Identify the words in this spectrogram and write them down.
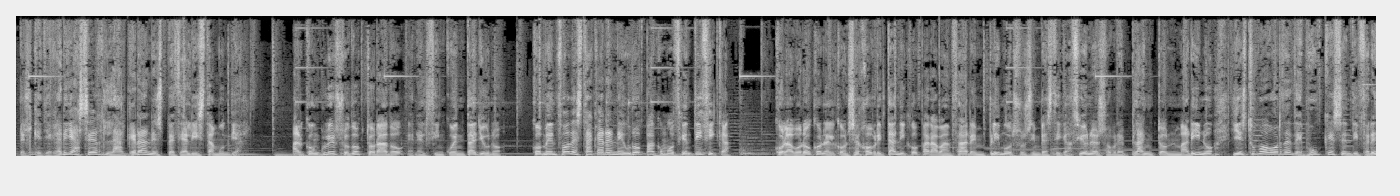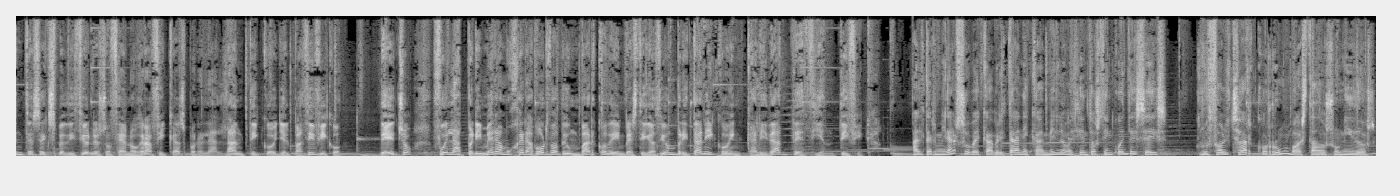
del que llegaría a ser la gran especialista mundial. Al concluir su doctorado, en el 51, comenzó a destacar en Europa como científica, Colaboró con el Consejo Británico para avanzar en Plymouth sus investigaciones sobre plancton marino y estuvo a bordo de buques en diferentes expediciones oceanográficas por el Atlántico y el Pacífico. De hecho, fue la primera mujer a bordo de un barco de investigación británico en calidad de científica. Al terminar su beca británica en 1956, cruzó el charco rumbo a Estados Unidos.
